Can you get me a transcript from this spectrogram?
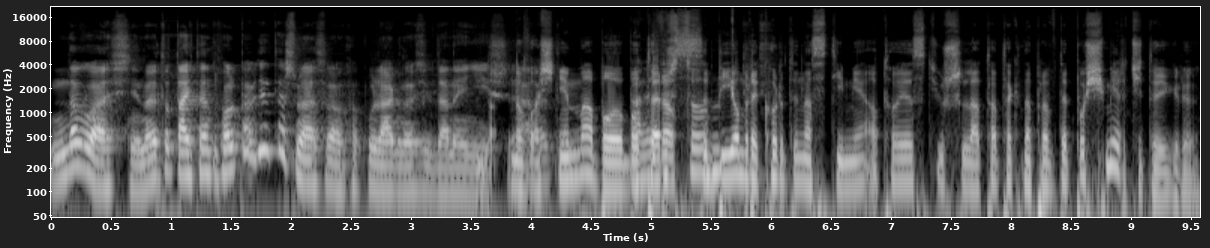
No właśnie, no to Titanfall pewnie też ma swoją popularność w danej niszy. No, no właśnie ma, bo, bo teraz co... biją rekordy na Steamie, a to jest już lata tak naprawdę po śmierci tej gry.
